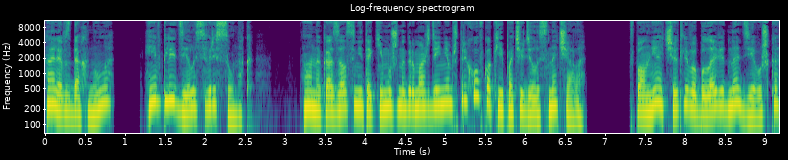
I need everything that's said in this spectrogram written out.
Аля вздохнула и вгляделась в рисунок. Он оказался не таким уж нагромождением штрихов, как ей почудилось сначала. Вполне отчетливо была видна девушка,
